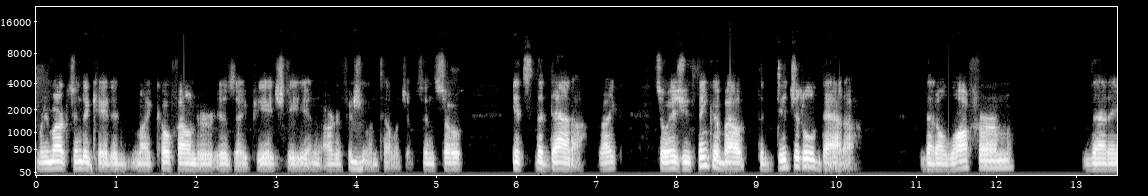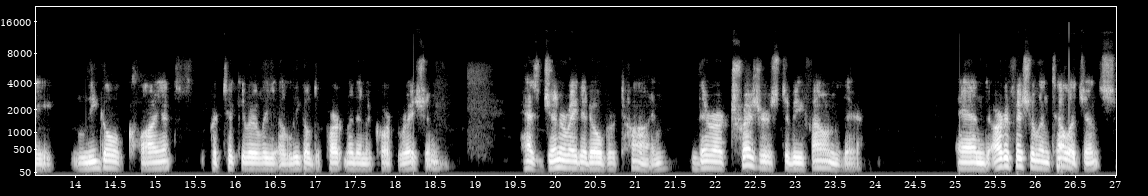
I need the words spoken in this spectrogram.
remarks indicated, my co-founder is a PhD in artificial mm -hmm. intelligence, and so it's the data, right? So as you think about the digital data that a law firm, that a legal client, particularly a legal department in a corporation, has generated over time, there are treasures to be found there. And artificial intelligence,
